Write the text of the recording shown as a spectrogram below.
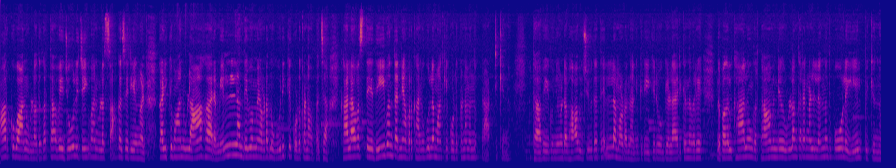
പാർക്കുവാനുള്ളത് കർത്താവെ ജോലി ചെയ്യുവാനുള്ള സാഹചര്യങ്ങൾ കഴിക്കുവാനുള്ള ആഹാരം എല്ലാം ദൈവമേ അവിടെ നിന്ന് ഒരുക്കി കൊടുക്കണം അപ്പച്ച. കാലാവസ്ഥയെ ദൈവം തന്നെ അവർക്ക് അനുകൂലമാക്കി കൊടുക്കണമെന്ന് പ്രാർത്ഥിക്കുന്നു. കർത്താവെ കുഞ്ഞുങ്ങളുടെ ഭാവി ജീവിതത്തെ എല്ലാം അവിടെ നിന്ന് അനുഗ്രഹിക്കുക രോഗികളായിരിക്കുന്നവരെ ഇന്ന് പകൽക്കാലവും കർത്താവിന്റെ ഉള്ളങ്കരങ്ങളിൽ എന്നതുപോലെ ഏൽപ്പിക്കുന്നു.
